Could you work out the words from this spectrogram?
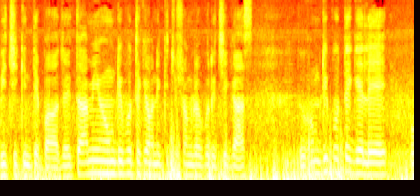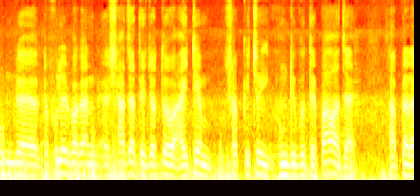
বিচি কিনতে পাওয়া যায়। তো আমি হোম ডিপো থেকে অনেক কিছু সংগ্রহ করেছি গাছ। তো হোম ডিপোতে গেলে হোম একটা ফুলের বাগান সাজাতে যত আইটেম সব কিছুই হোম ডিপোতে পাওয়া যায়। আপনারা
